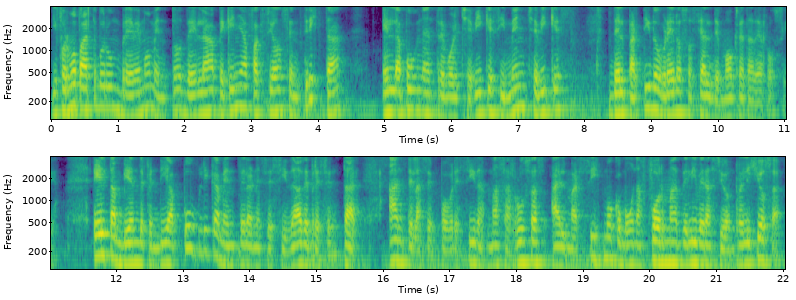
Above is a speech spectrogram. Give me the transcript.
y formó parte por un breve momento de la pequeña facción centrista en la pugna entre bolcheviques y mencheviques del Partido Obrero Socialdemócrata de Rusia. Él también defendía públicamente la necesidad de presentar ante las empobrecidas masas rusas al marxismo como una forma de liberación religiosa,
